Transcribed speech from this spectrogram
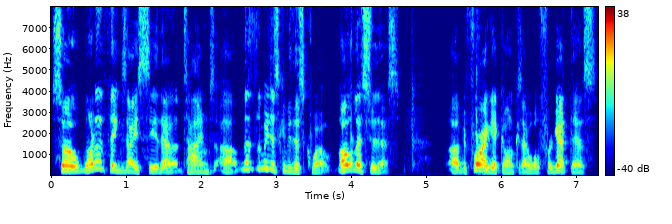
So one of the things I see that at times, uh, let, let me just give you this quote. Oh, let's do this uh, before I get going because I will forget this.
